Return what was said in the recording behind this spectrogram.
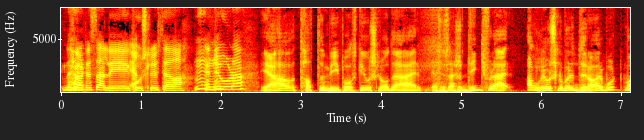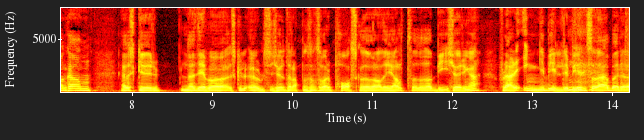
Det hørtes veldig koselig ut, det, da. Enn du, Ola? Jeg har tatt en bypåske i Oslo. Det er, jeg syns det er så digg, for det er alle i Oslo bare drar bort. Man kan, jeg husker når jeg og skulle øvelseskjøre til lappen, sånn, så var det påske det var det gjaldt. Og det var bykjøringa. For da er det ingen biler i byen, så det er bare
